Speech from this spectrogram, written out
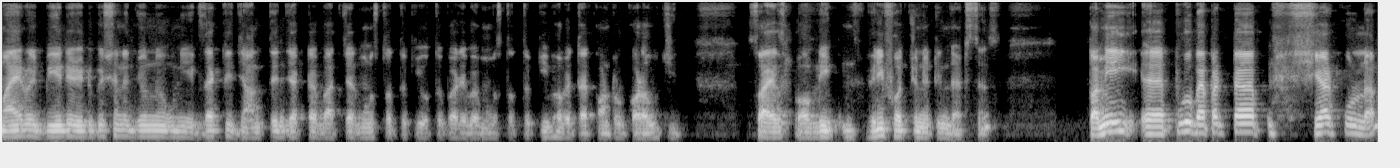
মায়ের ওই বিএড এর এডুকেশনের জন্য উনি এক্স্যাক্টলি জানতেন যে একটা বাচ্চার মনস্তত্ত্ব কি হতে পারে বা মনস্তত্ত্ব কীভাবে তার কন্ট্রোল করা উচিত। So I was probably very fortunate in that sense তো আমি এই পুরো ব্যাপারটা শেয়ার করলাম।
